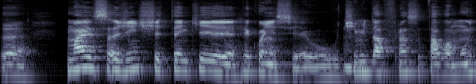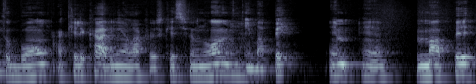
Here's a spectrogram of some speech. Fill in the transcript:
É. Mas a gente tem que reconhecer, o time da França tava muito bom. Aquele carinha lá que eu esqueci o nome, Mbappé? M- é, Mbappé,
